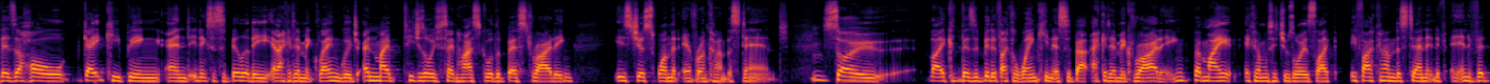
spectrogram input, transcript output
there's a whole gatekeeping and inaccessibility in academic language. And my teachers always say in high school, the best writing is just one that everyone can understand. So, like, there's a bit of like a wankiness about academic writing. But my economics teacher was always like, if I can understand it, and if, and if a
